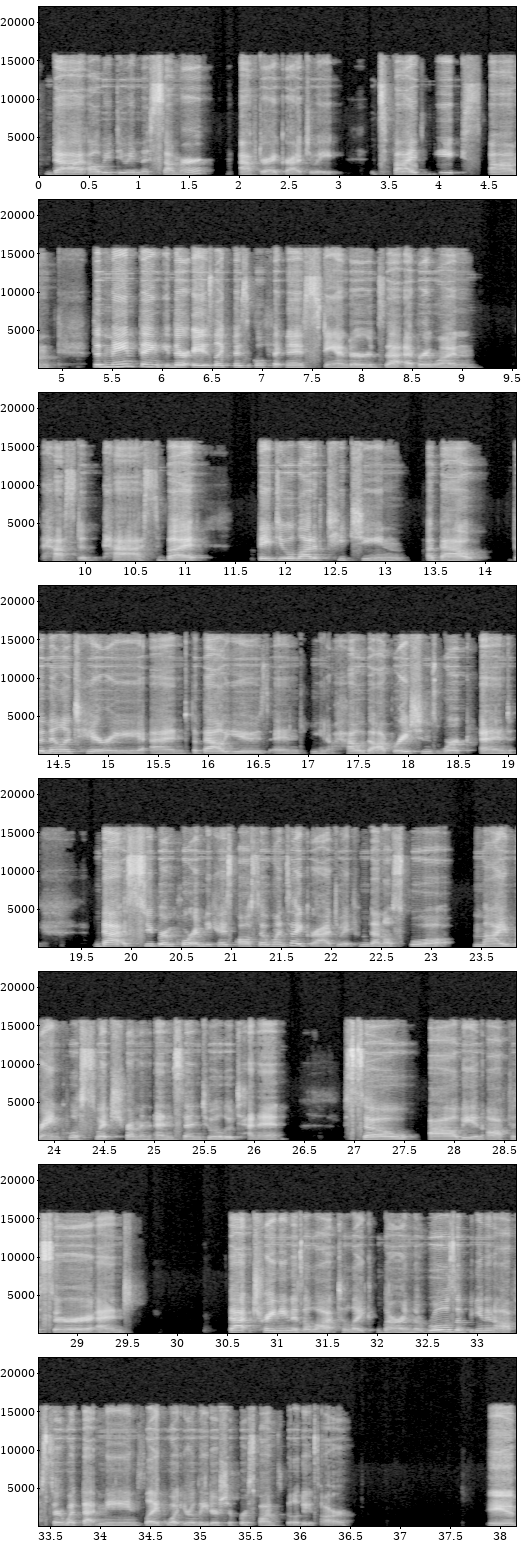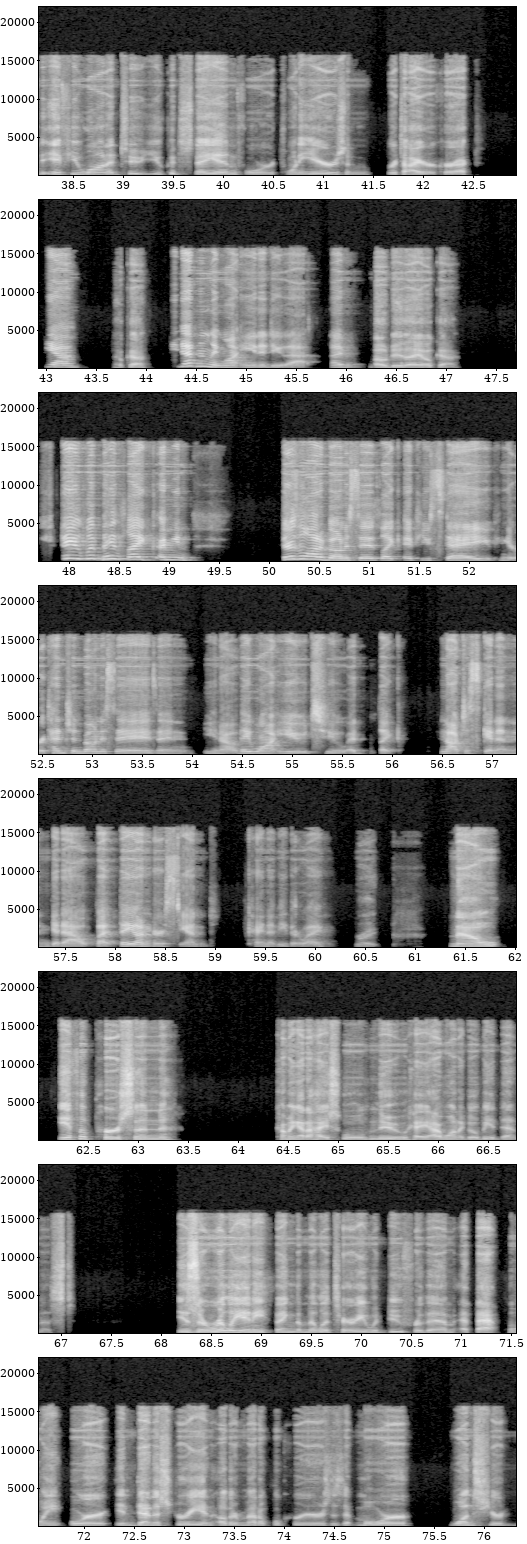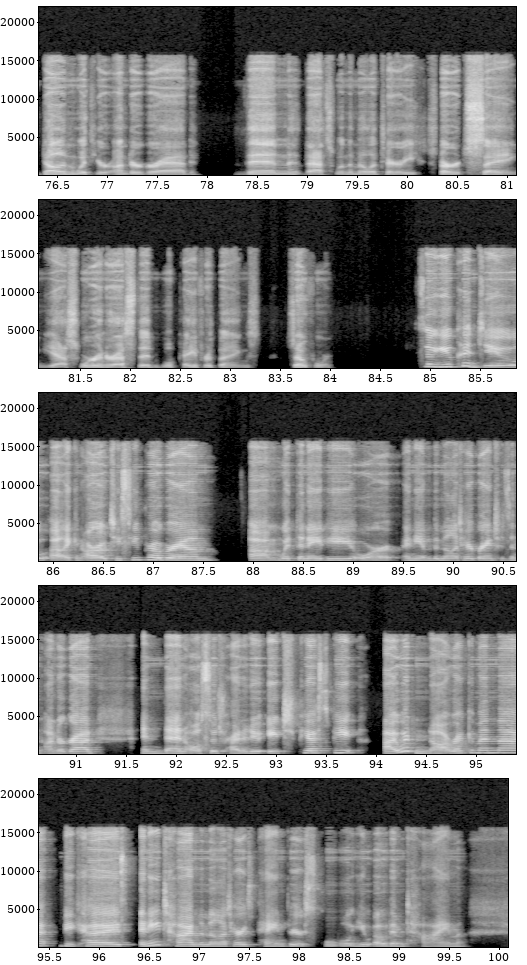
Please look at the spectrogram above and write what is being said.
that I'll be doing this summer after I graduate. It's five weeks. Um, the main thing, there is like physical fitness standards that everyone has to pass, but they do a lot of teaching about the military and the values and, you know, how the operations work. And that is super important because also once I graduate from dental school, my rank will switch from an ensign to a lieutenant. So I'll be an officer and that training is a lot to like learn the rules of being an officer, what that means, like what your leadership responsibilities are. And if you wanted to, you could stay in for 20 years and retire, correct? Yeah. Okay. They definitely want you to do that. I Oh, do they? Okay. They would they like, I mean, there's a lot of bonuses. Like if you stay, you can get retention bonuses and, you know, they want you to like not just get in and get out, but they understand kind of either way. Right. Now, if a person coming out of high school knew, hey, I want to go be a dentist, is there really anything the military would do for them at that point or in dentistry and other medical careers? Is it more once you're done with your undergrad, then that's when the military starts saying, yes, we're interested, we'll pay for things, so forth. So you could do uh, like an ROTC program um, with the Navy or any of the military branches in undergrad, and then also try to do HPSP. I would not recommend that because anytime the military is paying for your school, you owe them time.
